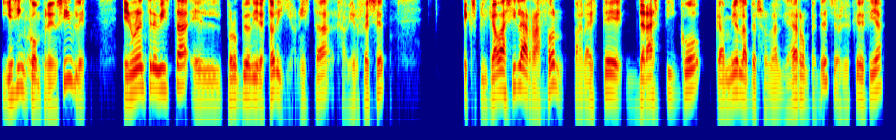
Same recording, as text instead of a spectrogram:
y es incomprensible. En una entrevista, el propio director y guionista, Javier Fesser, explicaba así la razón para este drástico cambio en la personalidad de Rompetechos. Es que decía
